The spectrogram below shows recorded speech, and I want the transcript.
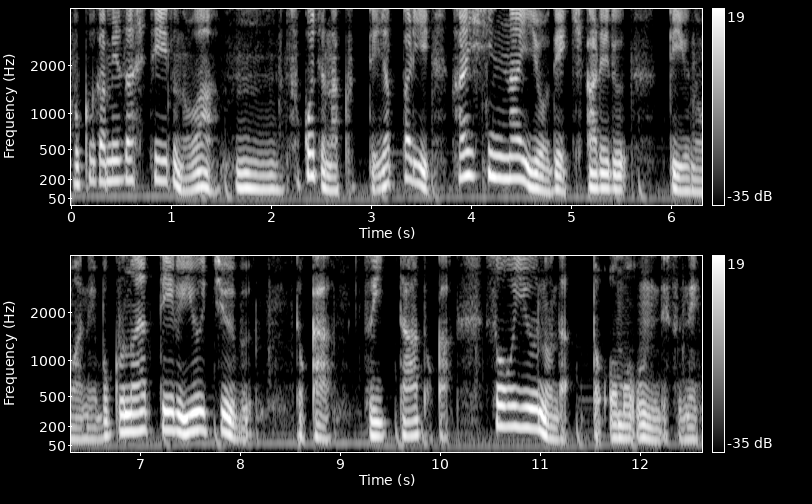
僕が目指しているのは、うん、そこじゃなくって、やっぱり配信内容で聞かれるっていうのはね、僕のやっている YouTube とか Twitter とか、そういうのだと思うんですね。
